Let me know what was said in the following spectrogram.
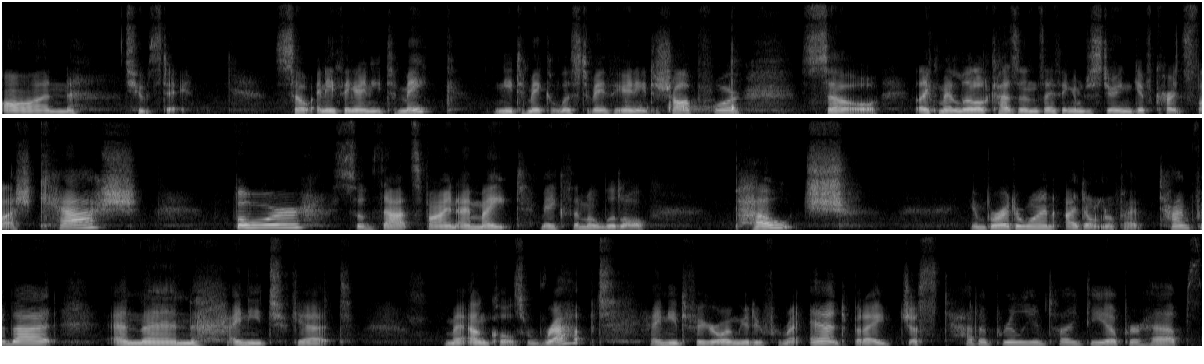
on Tuesday. So anything I need to make, need to make a list of anything I need to shop for. So like my little cousins, I think I'm just doing gift card slash cash for, so that's fine. I might make them a little pouch, embroider one. I don't know if I have time for that. And then I need to get my uncle's wrapped. I need to figure out what I'm going to do for my aunt, but I just had a brilliant idea, perhaps.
